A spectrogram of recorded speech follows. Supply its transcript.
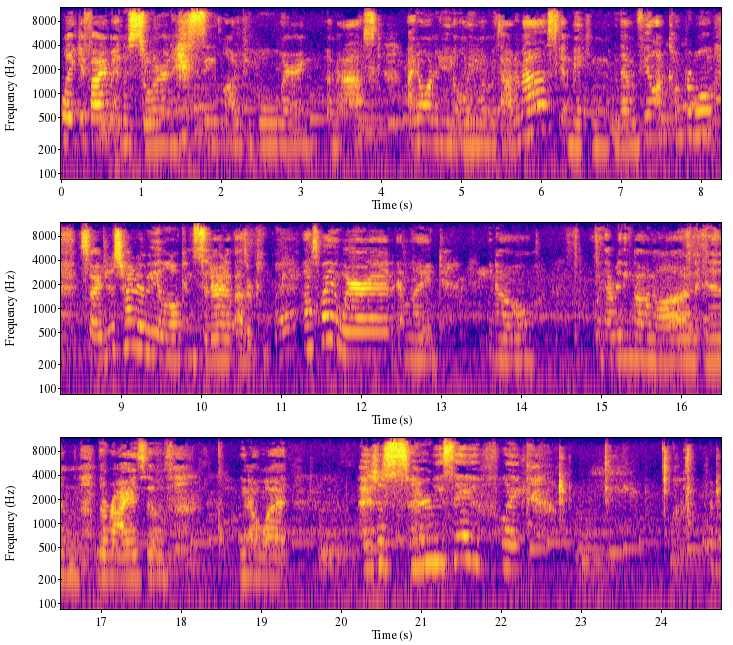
like if I'm in a store and I see a lot of people wearing a mask, I don't want to be the only one without a mask and making them feel uncomfortable. So I just try to be a little considerate of other people. That's why I wear it and like, you know, with everything going on and the rise of, you know what, I just better be safe. Like, I mean,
